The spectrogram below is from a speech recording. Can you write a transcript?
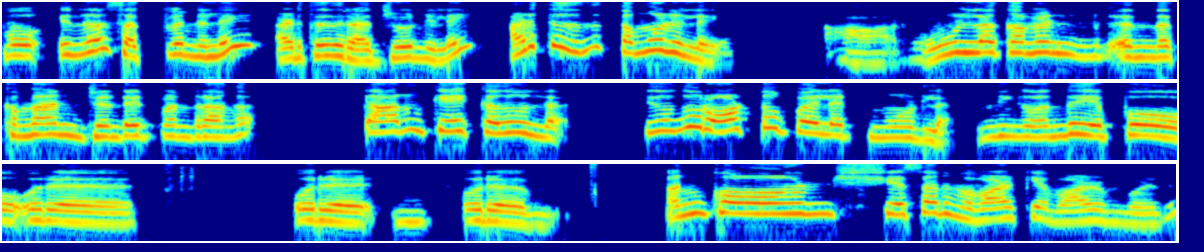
இப்போ இதுதான் சத்வ நிலை அடுத்தது ரஜோ நிலை அடுத்தது வந்து தமோ நிலை. ரூல்ல கமெண்ட் இந்த கமாண்ட் ஜென்ரேட் பண்றாங்க. யாரும் கேட்கதும் இல்ல. இது வந்து ஒரு ஆட்டோ பைலட் மோட்ல நீங்க வந்து எப்போ ஒரு ஒரு ஒரு அன்கான்சியஸா நம்ம வாழ்க்கைய வாழும் பொழுது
